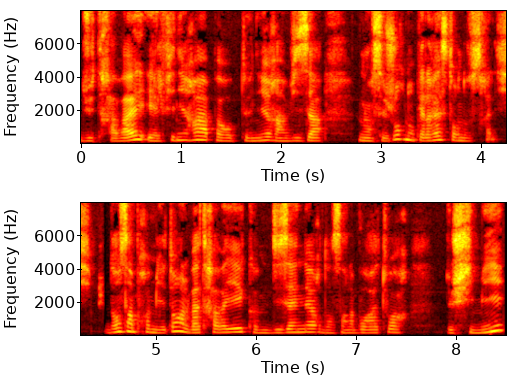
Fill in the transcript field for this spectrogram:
du travail et elle finira par obtenir un visa long séjour, donc elle reste en Australie. Dans un premier temps, elle va travailler comme designer dans un laboratoire de chimie.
